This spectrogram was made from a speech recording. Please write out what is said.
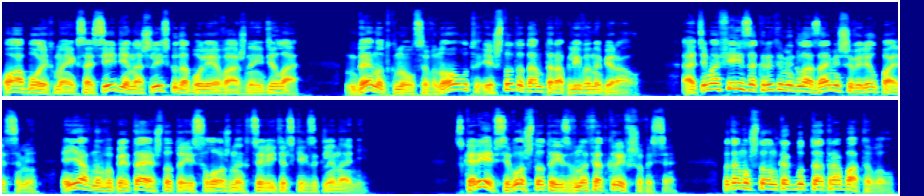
У обоих моих соседей нашлись куда более важные дела. Дэн уткнулся в ноут и что-то там торопливо набирал. А Тимофей закрытыми глазами шевелил пальцами, явно выплетая что-то из сложных целительских заклинаний. Скорее всего, что-то из вновь открывшегося, потому что он как будто отрабатывал.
